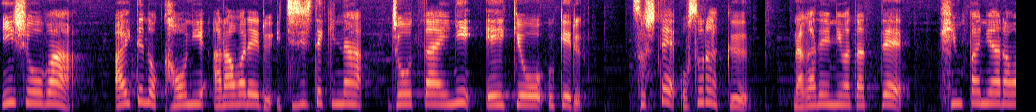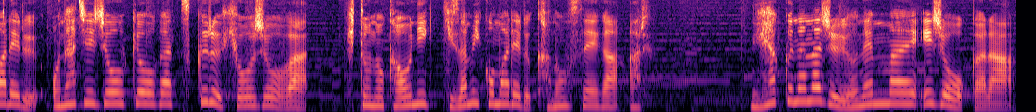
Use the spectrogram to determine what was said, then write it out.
印象は相手の顔に現れる一時的な状態に影響を受ける。そしておそらく長年にわたって頻繁に現れる同じ状況が作る表情は人の顔に刻み込まれる可能性がある。274年前以上から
